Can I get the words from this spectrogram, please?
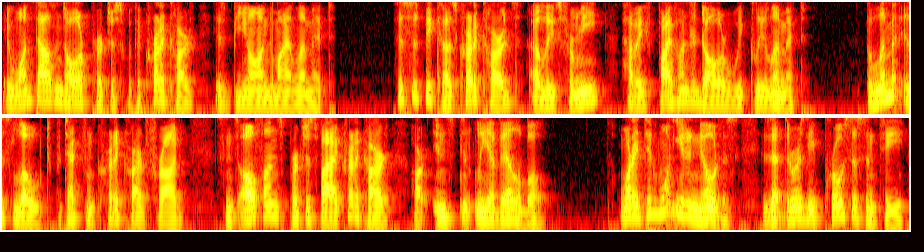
a $1,000 purchase with a credit card is beyond my limit. This is because credit cards, at least for me, have a $500 weekly limit. The limit is low to protect from credit card fraud since all funds purchased via credit card are instantly available. What I did want you to notice is that there is a processing fee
